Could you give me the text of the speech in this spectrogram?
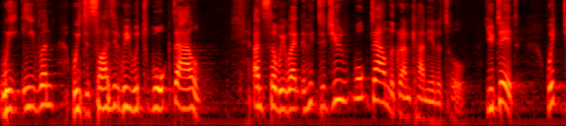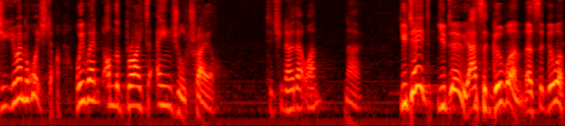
we even we decided we would walk down And so we went. Did you walk down the Grand Canyon at all? You did. We, do you remember which? We went on the Bright Angel Trail. Did you know that one? No. You did. You do. That's a good one. That's a good one.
